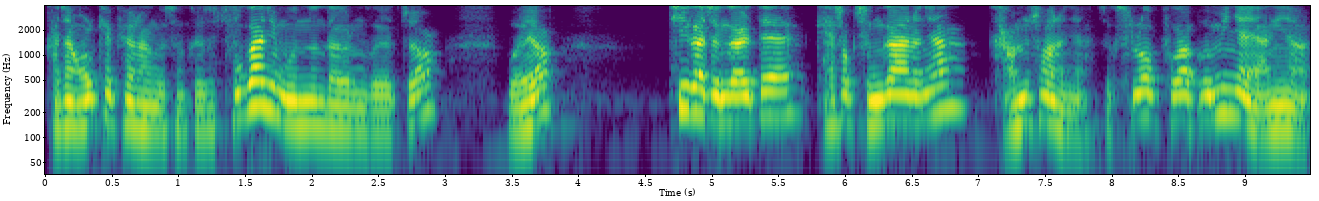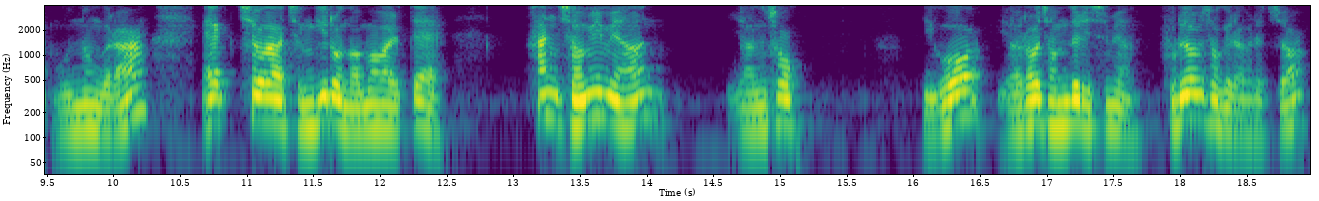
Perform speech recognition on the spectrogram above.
가장 옳게 표현한 것은 그래서 두 가지 묻는다 그런 거였죠. 뭐예요? T가 증가할 때 계속 증가하느냐 감소하느냐 즉 슬로프가 음이냐 양이냐 묻는 거랑 액체와 증기로 넘어갈 때 한 점이면 연속 이고 여러 점들이 있으면 불연속이라 그랬죠.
